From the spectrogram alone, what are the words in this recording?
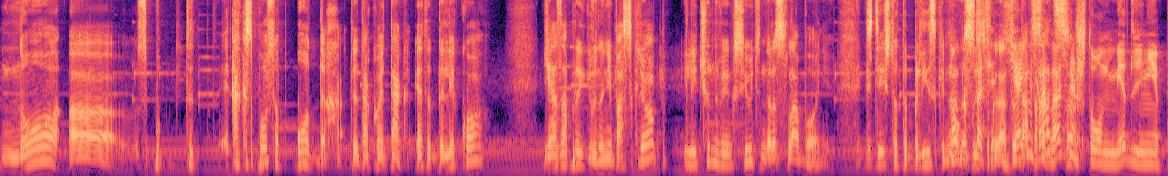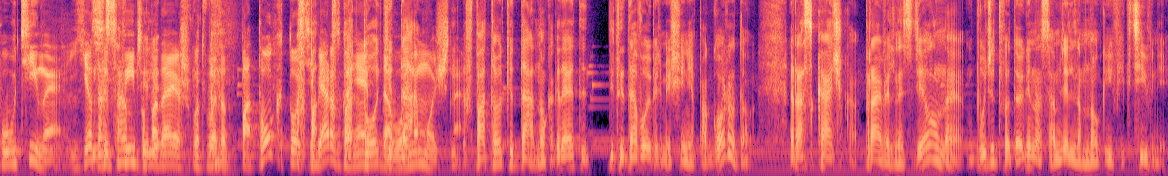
но э, как способ отдыха. Ты такой, так, это далеко, я запрыгиваю на небоскреб и лечу на Винксьюте на расслабоне. Здесь что-то близкое, ну, надо кстати, быстро я не согласен, что он медленнее паутины. Если на ты деле, попадаешь вот в этот поток, то тебя разгоняет потоке, довольно да. мощно. В потоке, да, но когда это рядовое перемещение по городу, раскачка, правильно сделанная, будет в итоге на самом деле намного эффективнее.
